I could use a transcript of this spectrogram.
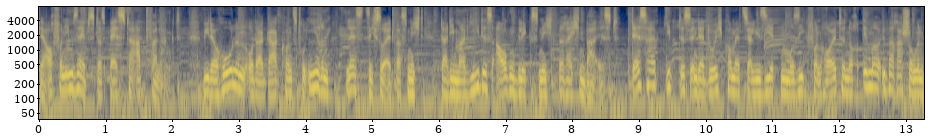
der auch von ihm selbst das Beste abverlangt. Wiederholen oder gar konstruieren lässt sich so etwas nicht, da die Magie des Augenblicks nicht berechenbar ist. Deshalb gibt es in der durchkommerzialisierten Musik von heute noch immer Überraschungen,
